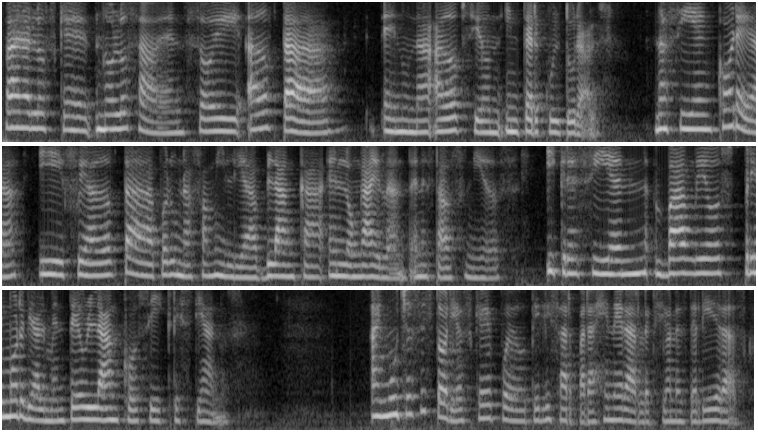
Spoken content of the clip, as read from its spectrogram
Para los que no lo saben, soy adoptada en una adopción intercultural. Nací en Corea y fui adoptada por una familia blanca en Long Island, en Estados Unidos y crecí en barrios primordialmente blancos y cristianos. Hay muchas historias que puedo utilizar para generar lecciones de liderazgo,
